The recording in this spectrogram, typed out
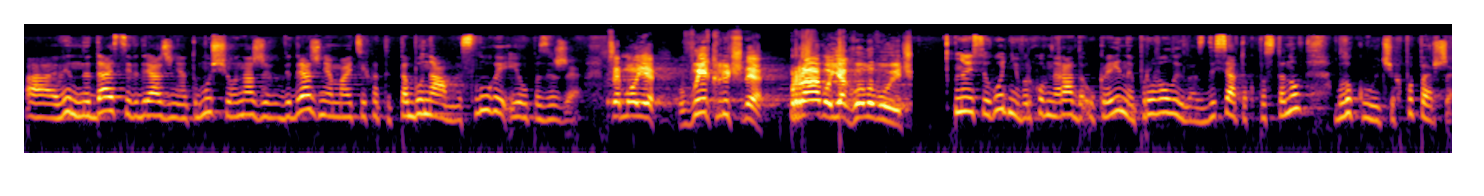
а, він не дасть ці відрядження, тому що у нас же відрядження мають їхати табунами слуги і ОПЗЖ. Це моє виключне право як головуючий. Ну і сьогодні Верховна Рада України провалила з десяток постанов блокуючих. По-перше,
